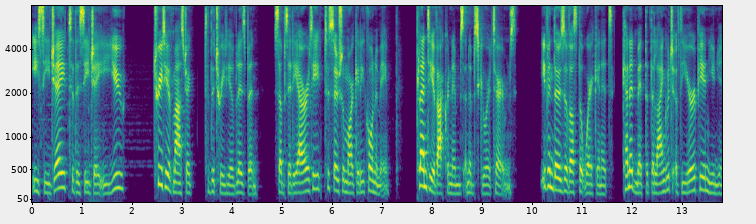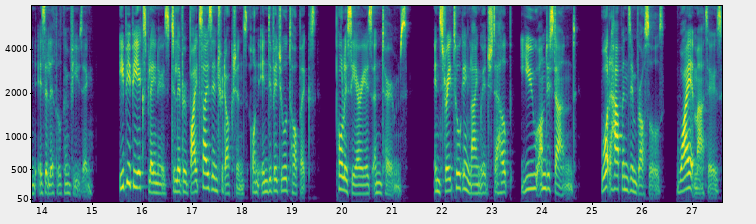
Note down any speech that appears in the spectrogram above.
ECJ to the CJEU, Treaty of Maastricht to the Treaty of Lisbon, subsidiarity to social market economy. Plenty of acronyms and obscure terms. Even those of us that work in it can admit that the language of the European Union is a little confusing. EPP explainers deliver bite sized introductions on individual topics, policy areas, and terms in straight talking language to help you understand what happens in Brussels, why it matters,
